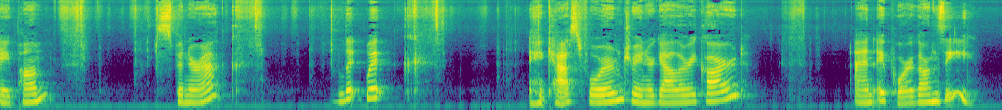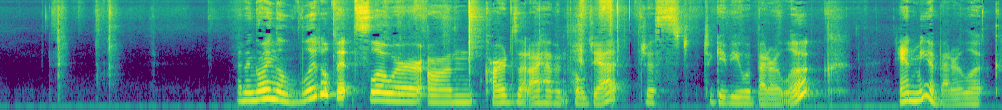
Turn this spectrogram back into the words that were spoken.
Aipom, Spinarak, Litwick, a Castform Trainer Gallery card, and a Porygon Z. I've been going a little bit slower on cards that I haven't pulled yet, just to give you a better look, and me a better look.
